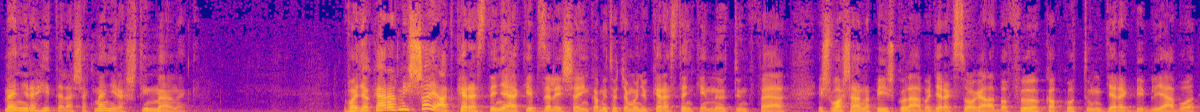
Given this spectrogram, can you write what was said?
Mennyire hitelesek, mennyire stimmelnek? Vagy akár a mi saját keresztény elképzeléseink, amit hogyha mondjuk keresztényként nőttünk fel, és vasárnapi iskolába, gyerekszolgálatba fölkapkodtunk gyerekbibliából,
